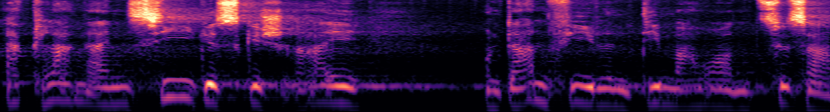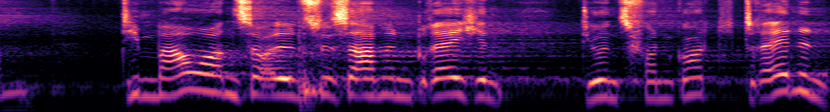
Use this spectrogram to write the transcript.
erklang ein Siegesgeschrei und dann fielen die Mauern zusammen. Die Mauern sollen zusammenbrechen, die uns von Gott trennen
